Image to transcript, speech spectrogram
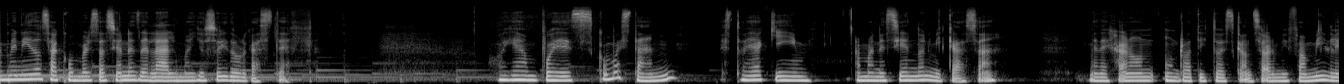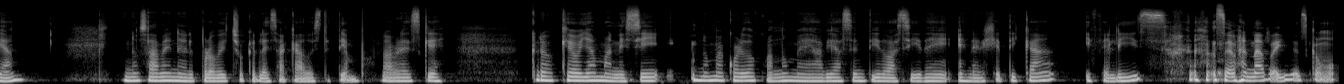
Bienvenidos a Conversaciones del Alma. Yo soy Durga Steph. Oigan, pues, ¿cómo están? Estoy aquí amaneciendo en mi casa. Me dejaron un ratito descansar mi familia y no saben el provecho que le he sacado este tiempo. La verdad es que creo que hoy amanecí, no me acuerdo cuándo me había sentido así de energética y feliz. Se van a reír, es como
